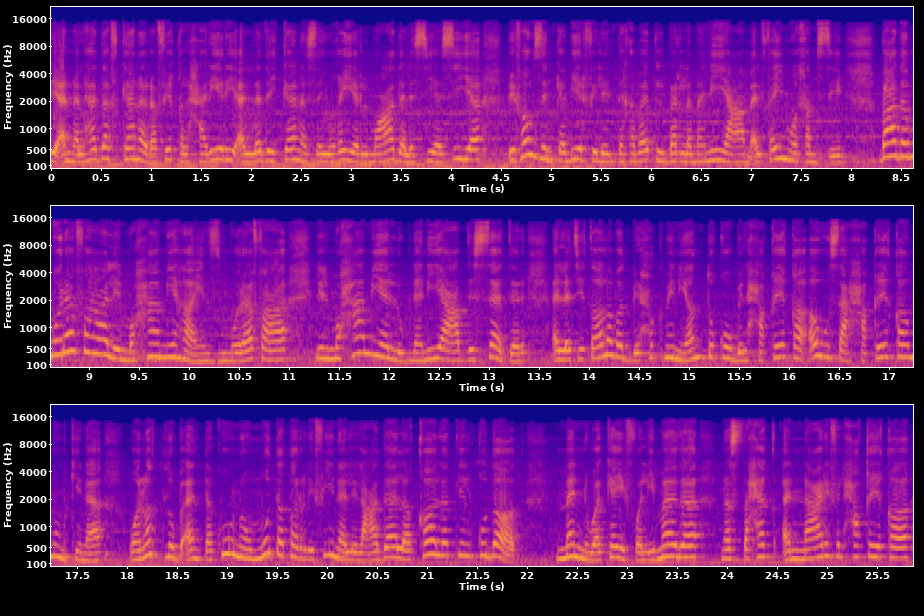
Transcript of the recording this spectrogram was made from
لأن الهدف كان رفيق الحريري الذي كان سيغير المعادلة السياسية بفوز كبير في الانتخابات البرلمانية عام 2005 بعد مرافعة للمحامي هاينز مرافعة للمحامية اللبنانية عبد الساتر التي طالبت بحكم ينطق بالحقيقة أوسع حقيقة ممكنة ونطلب أن تكونوا متطرفين للعدالة قالت للقضاة. من وكيف ولماذا نستحق أن نعرف الحقيقة؟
